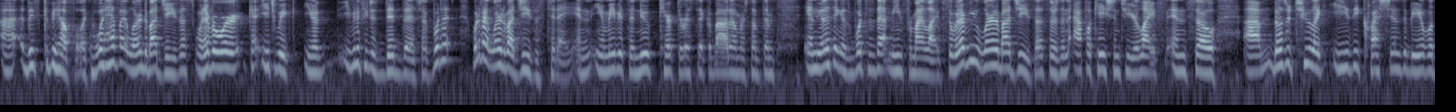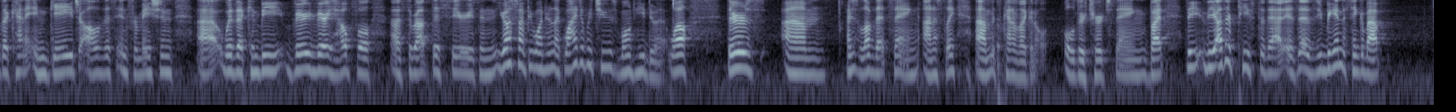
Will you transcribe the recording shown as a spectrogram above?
uh, this could be helpful. Like, what have I learned about Jesus? Whenever we're each week, you know, even if you just did this, like, what what have I learned about Jesus today? And you know, maybe it's a new characteristic about him or something. And the other thing is, what does that mean for my life? So whatever you learn about Jesus, there's an application to your life. And so um, those are two like easy questions to be able to kind of engage all of this information uh, with that can be very very helpful uh, throughout this series. And you also might be wondering, like, why did we choose? Won't he do it? Well, there's um, I just love that saying, honestly. Um, it's kind of like an older church saying. But the, the other piece to that is as you begin to think about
